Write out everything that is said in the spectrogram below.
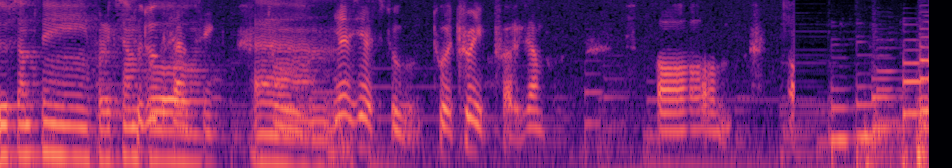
do something, for example, to do something. Um, yes, yes, to to a trip, for example, or or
